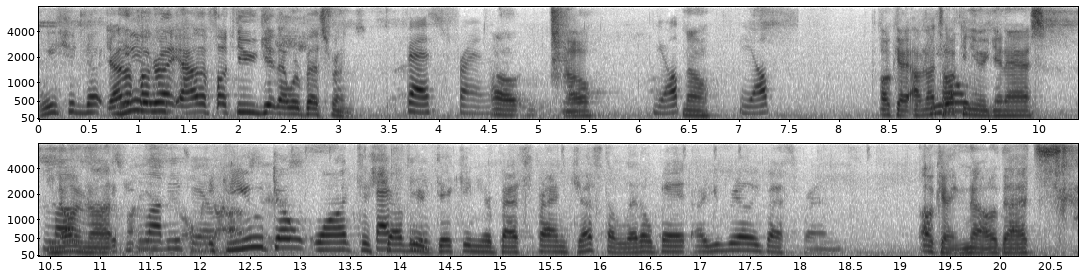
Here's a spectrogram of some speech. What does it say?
We should know. Yeah, the you- fuck right. How the fuck do you get that we're best friends? Best friends. Oh, No. Yup. No. Yup. Okay, I'm If not talking to you again, ass. You know I'm not. What's Love you too. if you don't want to shove your dick in your best friend just a little bit, are you really best friends? Okay, no, that's.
